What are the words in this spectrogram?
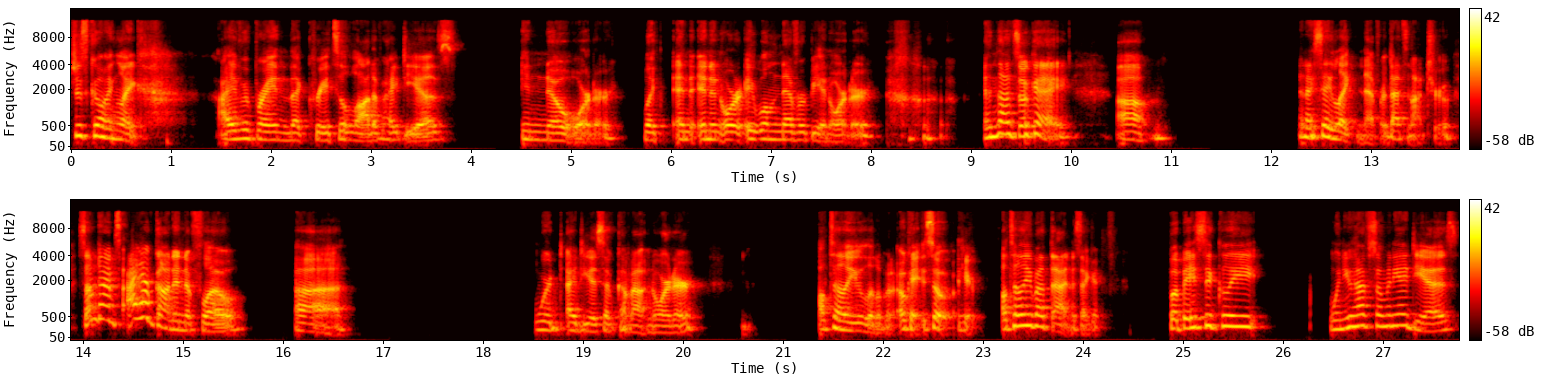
just going like I have a brain that creates a lot of ideas in no order. Like and in an order, it will never be in order. And that's okay. Um, and I say like never, that's not true. Sometimes I have gone into flow uh where ideas have come out in order. I'll tell you a little bit. Okay, so here, I'll tell you about that in a second. But basically, when you have so many ideas,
